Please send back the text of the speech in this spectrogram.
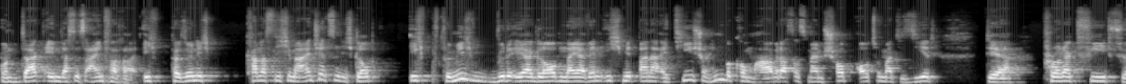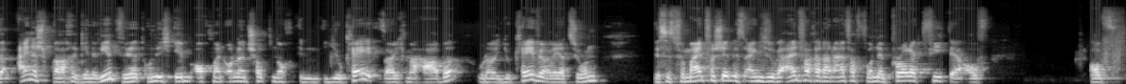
und sagt eben, das ist einfacher. Ich persönlich kann das nicht immer einschätzen. Ich glaube, ich für mich würde eher glauben, naja, wenn ich mit meiner IT schon hinbekommen habe, dass aus meinem Shop automatisiert der Product Feed für eine Sprache generiert wird und ich eben auch meinen Online-Shop noch in UK, sage ich mal, habe oder UK-Variationen, ist es für mein Verständnis eigentlich sogar einfacher, dann einfach von dem Product Feed, der auf, auf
